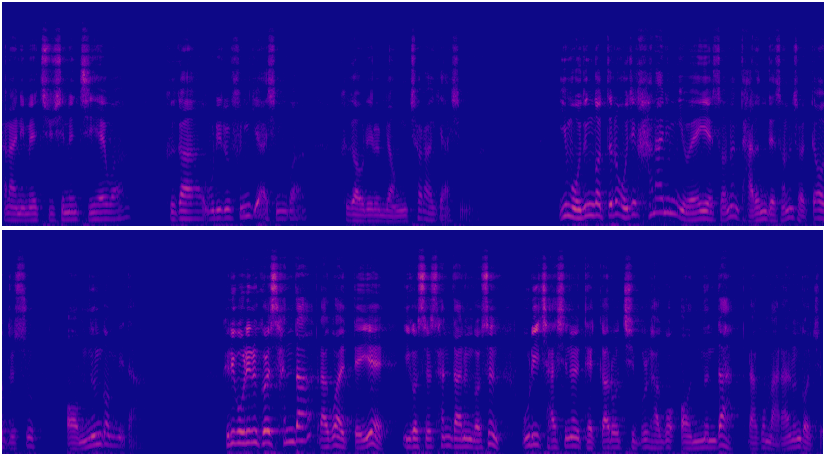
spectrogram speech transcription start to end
하나님의 주시는 지혜와 그가 우리를 훈계하심과 그가 우리를 명철하게 하심과 이 모든 것들은 오직 하나님 외에서는 다른 데서는 절대 얻을 수 없는 겁니다. 그리고 우리는 그걸 산다라고 할 때에 이것을 산다는 것은 우리 자신을 대가로 지불하고 얻는다라고 말하는 거죠.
